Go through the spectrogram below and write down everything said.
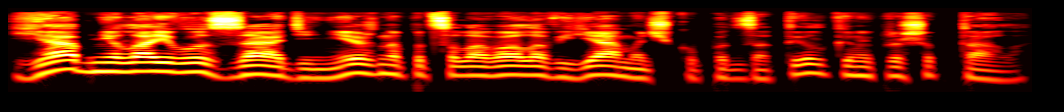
Я обняла его сзади, нежно поцеловала в ямочку под затылком и прошептала.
